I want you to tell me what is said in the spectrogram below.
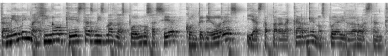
también me imagino que estas mismas las podemos hacer con tenedores y hasta para la carne nos puede ayudar bastante.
